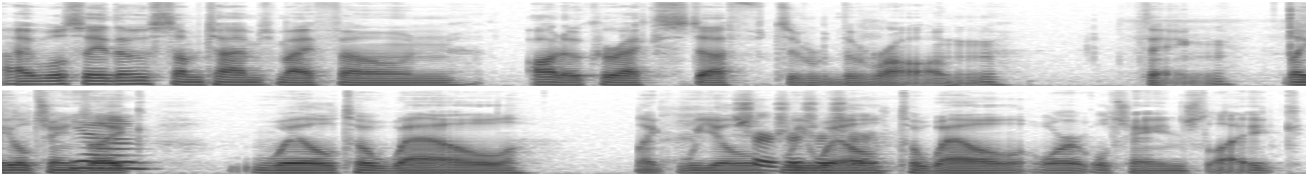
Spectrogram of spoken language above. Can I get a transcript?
I will say though, sometimes my phone autocorrects stuff to the wrong thing. Like it'll change Yeah. like will to well, like wheel Sure, sure, we sure, will to well, or it will change like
